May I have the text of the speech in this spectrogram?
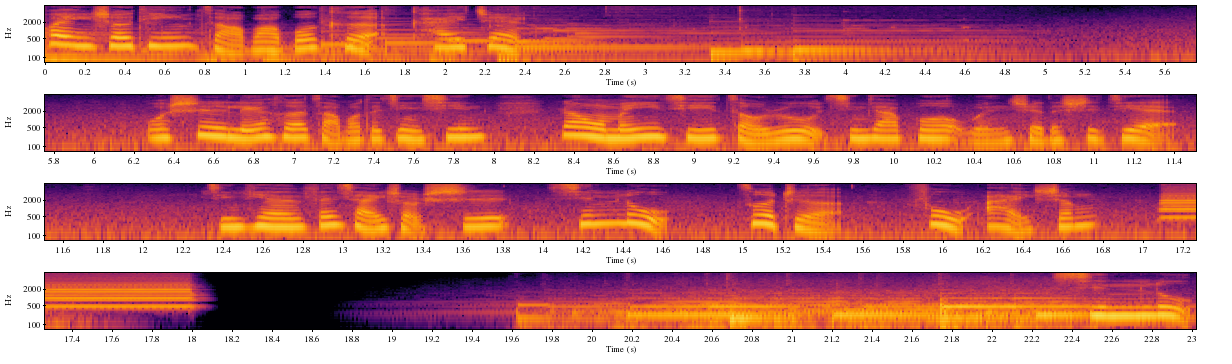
欢迎收听早报播客开卷，我是联合早报的静心，让我们一起走入新加坡文学的世界。今天分享一首诗《心路》，作者傅爱生。心路。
